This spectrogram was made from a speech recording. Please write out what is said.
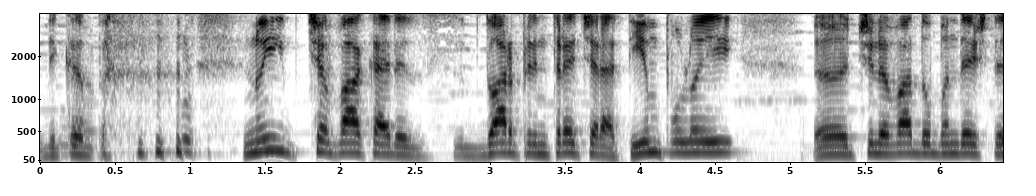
Adică da. nu e ceva care s- doar prin trecerea timpului uh, cineva dobândește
